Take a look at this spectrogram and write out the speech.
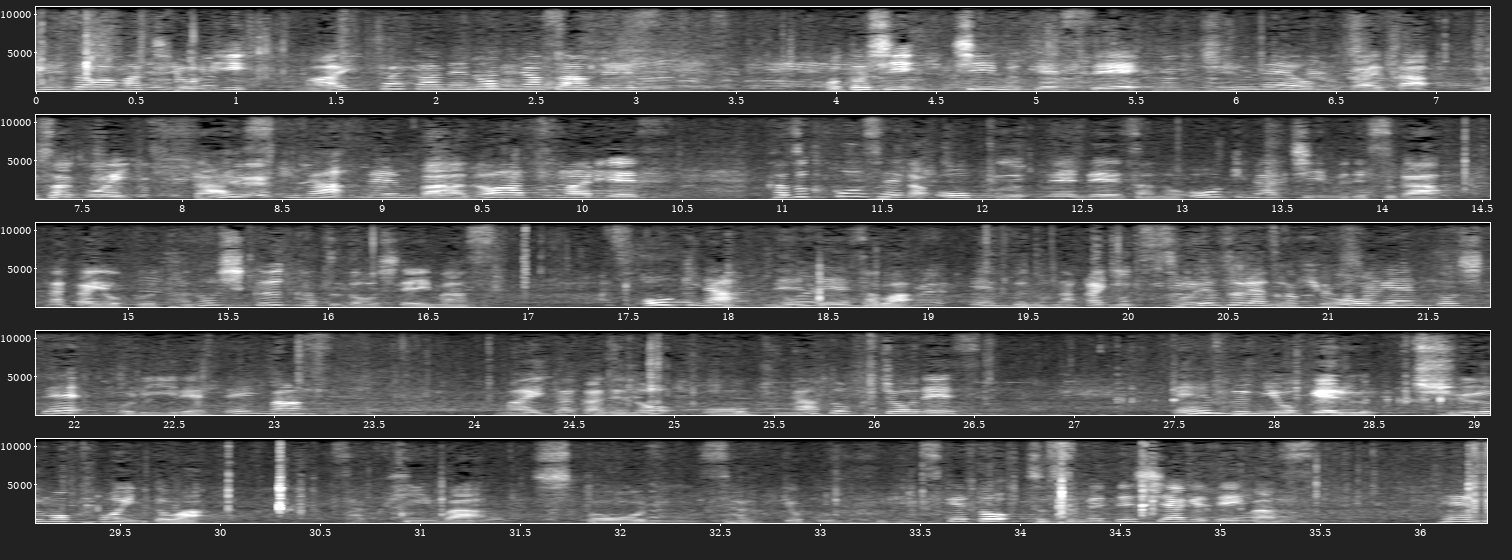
金沢町より舞高根の皆さんです。今年チーム結成20年を迎えたよさこい大好きなメンバーの集まりです。家族構成が多く年齢差の大きなチームですが仲良く楽しく活動しています。大きな年齢差は演舞の中にそれぞれの表現として取り入れています。舞高根の大きな特徴です。演舞における注目ポイントは作品はストーリー作曲振り付けと進めて仕上げています。天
